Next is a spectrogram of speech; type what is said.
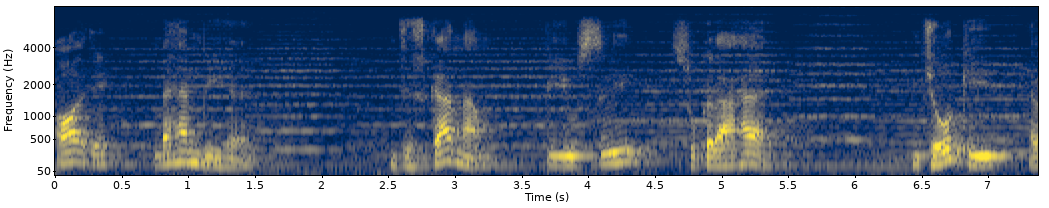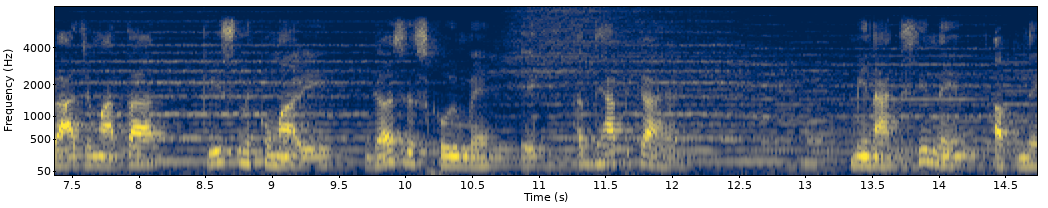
और एक बहन भी है, जिसका नाम पीयूषी शुक्ला है, जो कि राजमाता कृष्ण कुमारी गर्ल्स स्कूल में एक अध्यापिका है। मीनाक्षी ने अपने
